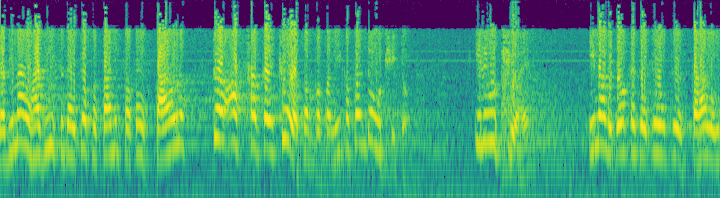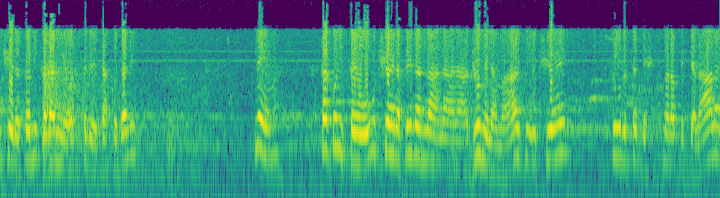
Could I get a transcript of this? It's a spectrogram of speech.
jer ima u hadisu da je to poslanik sa osvijem stalno, to je ashab koji je čuo sam poslanika, pa sam da uči to. Ili učio je. Ima li dokaz da je to, to stalno učio da to nikada nije ostavio i tako dalje? Nema. Tako isto je učio je, na primjer, na, na, na džumi namazu, učio je suru srde šisma rabbi kelala,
